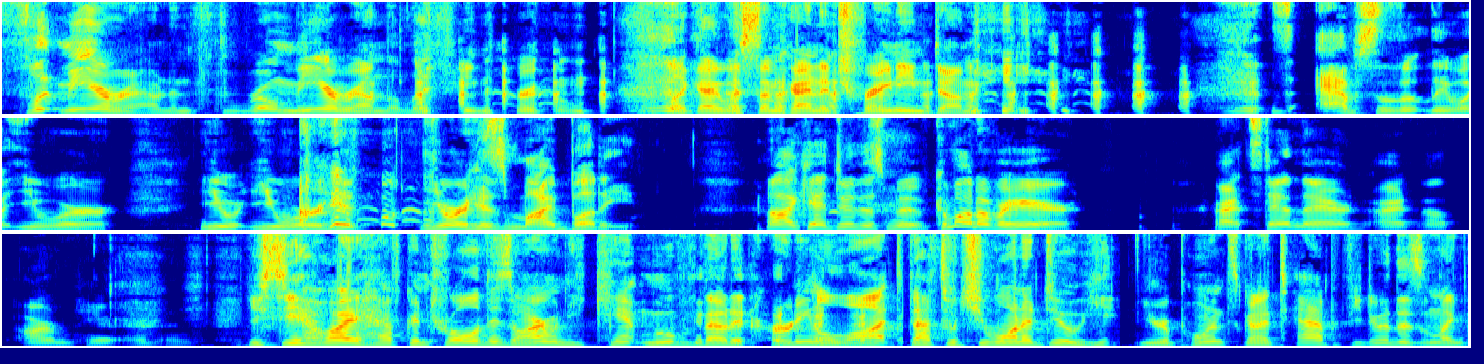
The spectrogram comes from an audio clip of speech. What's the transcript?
flip me around and throw me around the living room like I was some kind of training dummy. It's absolutely what you were. You were you were his you were his my buddy. Oh, I can't do this move. Come on over here. All right, stand there. All right, uh, arm here. And, and. You see how I have control of his arm and he can't move without it hurting a lot? That's what you want to do. He, your opponent's gonna tap if you do this. I'm like,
